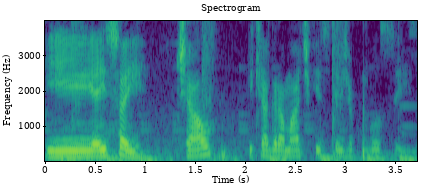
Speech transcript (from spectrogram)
E é isso aí. Tchau e que a gramática esteja com vocês.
